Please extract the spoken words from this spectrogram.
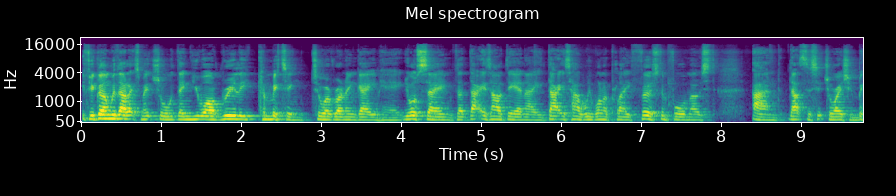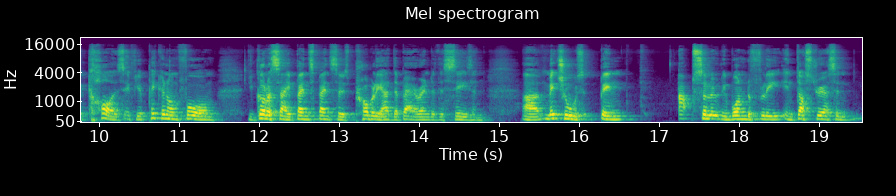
If you're going with Alex Mitchell, then you are really committing to a running game here. You're saying that that is our DNA, that is how we want to play first and foremost, and that's the situation. Because if you're picking on form, you've got to say Ben Spencer's probably had the better end of the season. Uh, Mitchell's been absolutely wonderfully industrious and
